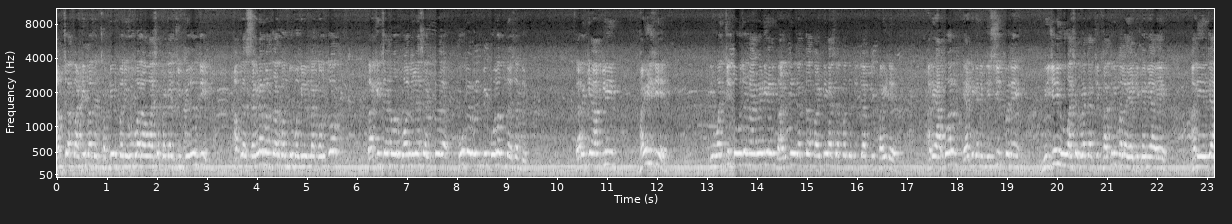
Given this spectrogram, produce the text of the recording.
आमच्या पाठीमागे खंबीरपणे उभं राहावं अशा प्रकारची विनंती आपल्या सगळ्या मतदार बंधू भगिनींना करतो. बाकीच्यांवर बोलण्यासारखं खूप आहे म्हणून मी बोलत नाही सध्या. कारण की आपली फाईट जी आहे ती वंचित बहुजन आघाडी आणि भारतीय जनता पार्टी अशा पद्धतीची आपली फाईट आहे. आणि आपण या ठिकाणी निश्चितपणे विजयी होऊ अशा प्रकारची खात्री मला या ठिकाणी आहे. आणि येत्या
